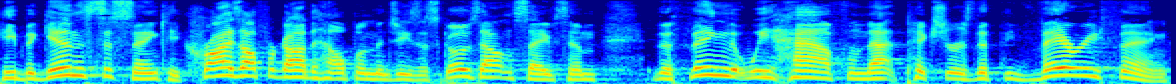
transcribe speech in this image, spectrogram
He begins to sink. He cries out for God to help him, and Jesus goes out and saves him. The thing that we have from that picture is that the very thing,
